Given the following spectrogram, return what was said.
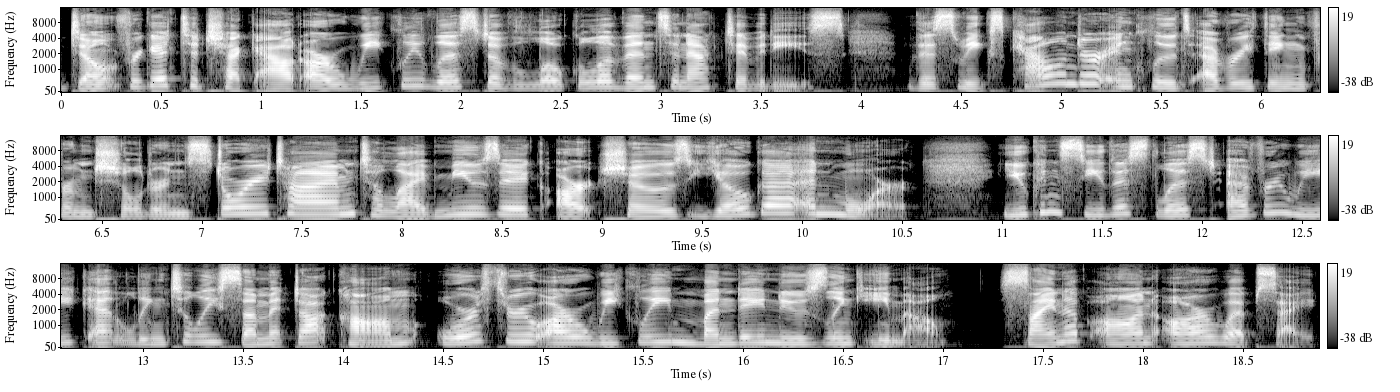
Don't forget to check out our weekly list of local events and activities. This week's calendar includes everything from children's story time to live music, art shows, yoga, and more. You can see this list every week at linktoleesummit.com or through our weekly Monday news link email. Sign up on our website.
